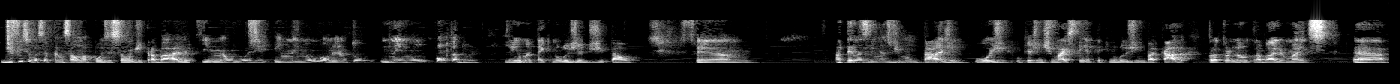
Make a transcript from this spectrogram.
difícil você pensar uma posição de trabalho que não use em nenhum momento nenhum computador, nenhuma tecnologia digital. É, até nas linhas de montagem, hoje, o que a gente mais tem é tecnologia embarcada para tornar o trabalho mais é,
